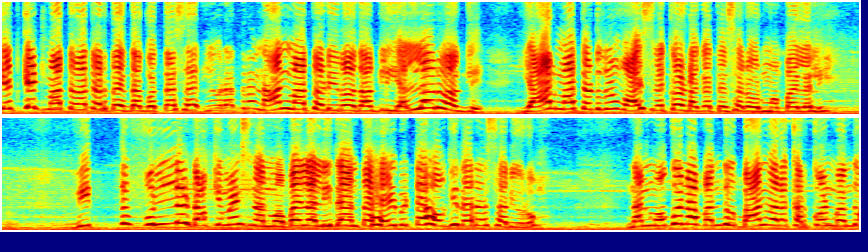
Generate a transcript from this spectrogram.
ಕೆಟ್ಟ ಕೆಟ್ಟ ಮಾತು ಮಾತಾಡ್ತಾ ಇದ್ದ ಗೊತ್ತಾ ಸರ್ ಇವ್ರ ಹತ್ರ ನಾನ್ ಮಾತಾಡಿರೋದಾಗ್ಲಿ, ಎಲ್ಲರೂ ಆಗ್ಲಿ, ಯಾರು ಮಾತಾಡಿದ್ರು ವಾಯ್ಸ್ ರೆಕಾರ್ಡ್ ಆಗುತ್ತೆ ಸರ್ ಅವ್ರ ಮೊಬೈಲಲ್ಲಿ ವಿತ್ ಫುಲ್ ಡಾಕ್ಯುಮೆಂಟ್ಸ್ ನನ್ನ ಮೊಬೈಲಲ್ಲಿ ಇದೆ ಅಂತ ಹೇಳ್ಬಿಟ್ಟೆ ಹೋಗಿದ್ದಾರೆ ಸರ್ ಇವರು. ನನ್ನ ಮಗುನ ಬಂದು ಭಾನುವಾರ ಕರ್ಕೊಂಡು ಬಂದು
